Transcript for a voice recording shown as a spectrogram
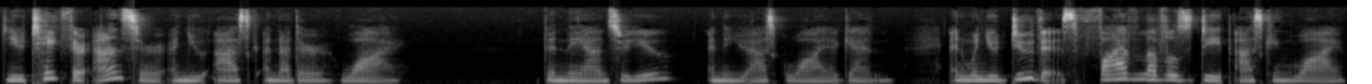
Then You take their answer and you ask another why. Then they answer you, and then you ask why again. And when you do this, five levels deep asking why,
